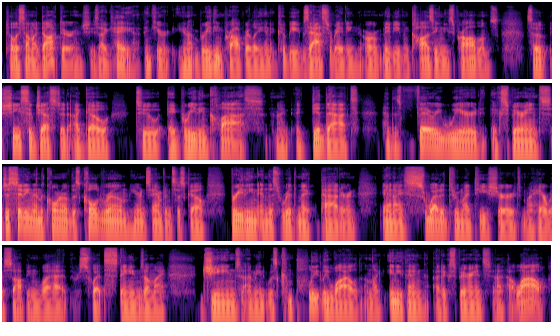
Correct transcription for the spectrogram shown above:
until I saw my doctor. And she's like, "Hey, I think you're you're not breathing properly, and it could be exacerbating or maybe even causing these problems." So she suggested I go to a breathing class, and I, I did that. Had this very weird experience just sitting in the corner of this cold room here in San Francisco, breathing in this rhythmic pattern and I sweated through my t-shirt. My hair was sopping wet. There were sweat stains on my jeans. I mean, it was completely wild, unlike anything I'd experienced. And I thought, wow,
